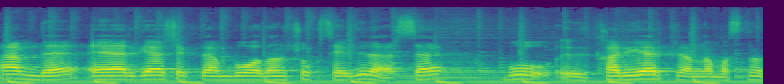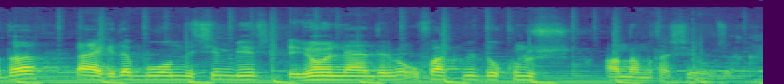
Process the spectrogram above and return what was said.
hem de eğer gerçekten bu alanı çok sevdilerse bu e, kariyer planlamasında da belki de bu onun için bir yönlendirme, ufak bir dokunuş anlamı taşıyor olacak.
